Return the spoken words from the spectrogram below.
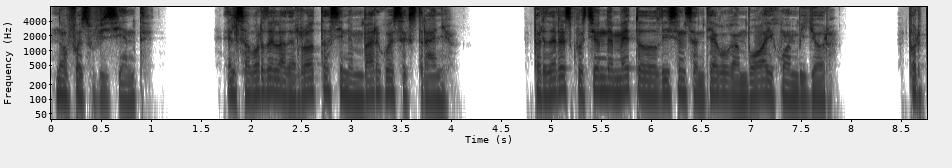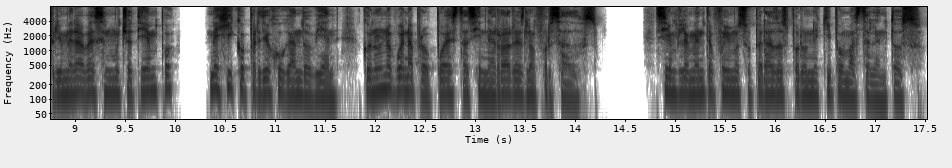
no fue suficiente. El sabor de la derrota, sin embargo, es extraño. Perder es cuestión de método, dicen Santiago Gamboa y Juan Villoro. Por primera vez en mucho tiempo, México perdió jugando bien, con una buena propuesta, sin errores no forzados. Simplemente fuimos superados por un equipo más talentoso.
